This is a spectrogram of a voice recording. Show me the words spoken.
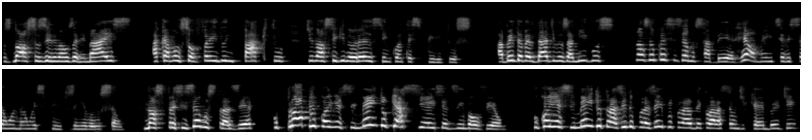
os nossos irmãos animais acabam sofrendo o impacto de nossa ignorância enquanto espíritos. A bem da verdade, meus amigos, nós não precisamos saber realmente se eles são ou não espíritos em evolução. Nós precisamos trazer o próprio conhecimento que a ciência desenvolveu. O conhecimento trazido, por exemplo, pela Declaração de Cambridge,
